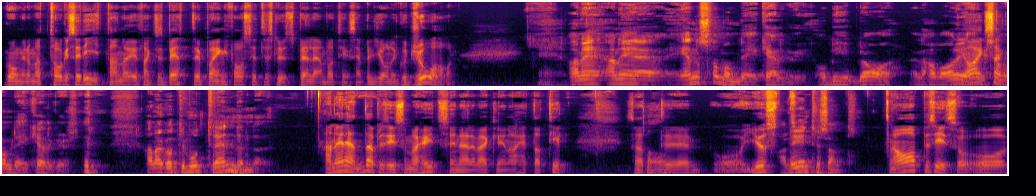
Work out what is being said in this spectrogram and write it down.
gånger de har tagit sig dit. Han har ju faktiskt bättre poängfacit i slutspel än vad till exempel Johnny Gaudreau har. Han är, han är ensam om det i Calgary och blir bra, eller har varit Ja, ensam exakt. om det i Calgary. han har gått emot trenden där. Han är den enda precis som har höjt sig när det verkligen har hettat till. Så att, Ja. eh, just, Ja, det är intressant. ja precis. Och, och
